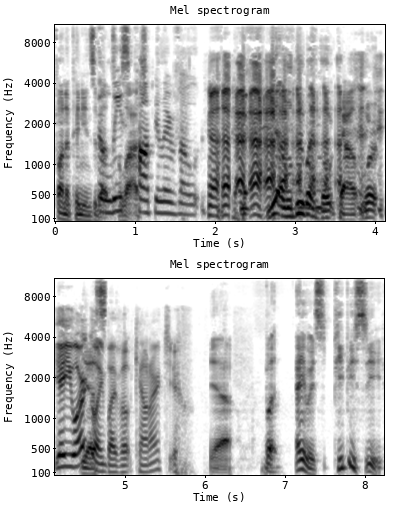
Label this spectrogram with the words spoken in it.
fun opinions the about. The least popular vote. yeah, we'll do by vote count. We're, yeah, you are Yes. going by vote count, aren't you? yeah, but anyways, PPC.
